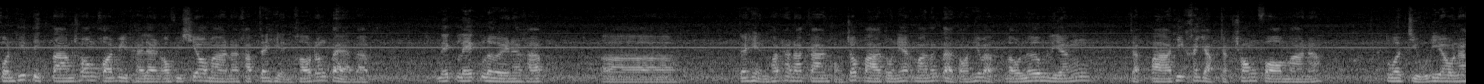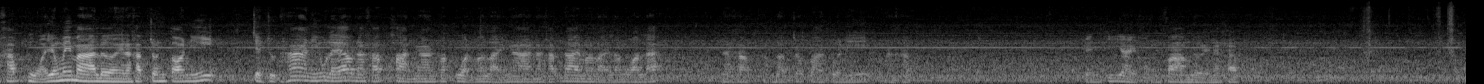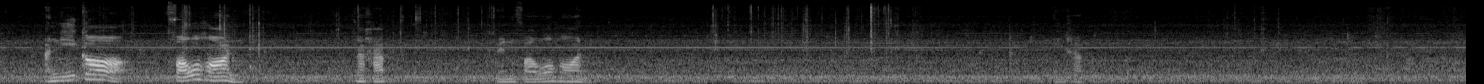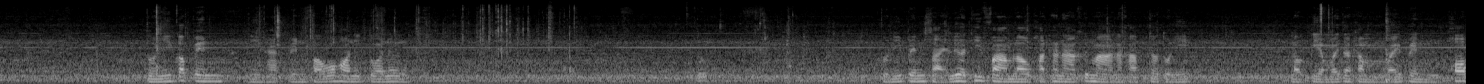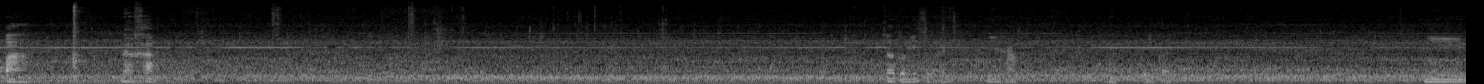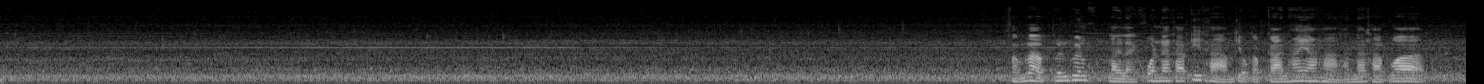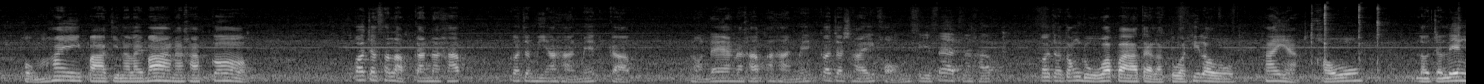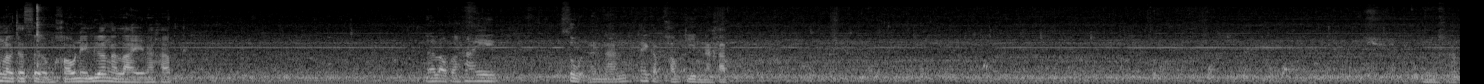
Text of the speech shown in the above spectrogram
คนที่ติดตามช่องคอร์สบีไทยแลนด์ออฟฟิเชียลมานะครับ จะเห็นเขาตั้งแต่แบบเล็กๆเลยนะครับจะเห็นพัฒนาการของเจ้าปลาตัวนี้มาตั้งแต่ตอนที่แบบเราเริ่มเลี้ยงจากปลาที่ขยับจากช่องฟอร์มมานะ ตัวจิ๋วเดียวนะครับ หัวยังไม่มาเลยนะครับ จนตอนนี้ 7.5 นิ้วแล้วนะครับ ผ่านงานประกวดมาหลายงานนะครับ ได้มาหลายรางวัลแล้วนะครับสำหรับเจ้าปลาตัวนี้นะครับ เป็นที่ใหญ่ของฟาร์มเลยนะครับ อันนี้ก็ฟาวฮอนนะครับ เป็นฟาวฮอนครับ ตัวนี้ก็เป็นนี่ครับเป็นฟาวฮอนอีกตัวหนึ่งตัวนี้เป็นสายเลือดที่ฟาร์มเราพัฒนาขึ้นมานะครับ เจ้าตัวนี้เราเตรียมไว้จะทำไว้เป็นพ่อปลานะครับเจ้าตัวนี้สวยนี่ครับนี่ก่อนนี่ สำหรับเพื่อนๆหลาย ๆ คนนะครับ ที่ถามเกี่ยวกับการให้อาหารนะครับว่าผมให้ปลากินอะไรบ้างนะครับ ก็ ก็จะสลับกันนะครับ ก็จะมีอาหารเม็ดกับหนอนแดงนะครับ อาหารเม็ดก็จะใช้ของ CZ นะครับ ก็จะต้องดูว่าปลาแต่ละตัวที่เราให้อะเขาเราจะเร่งเราจะเสริมเขาในเรื่องอะไรนะครับ แล้วเราก็ให้สูตรนั้นๆให้กับเขากินนะครับ นี่ครับ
